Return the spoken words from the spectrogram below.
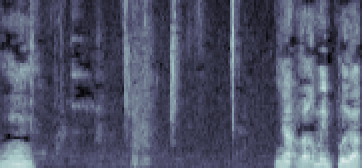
อืมเนี่ยแล้วก็ไม่เปลือก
